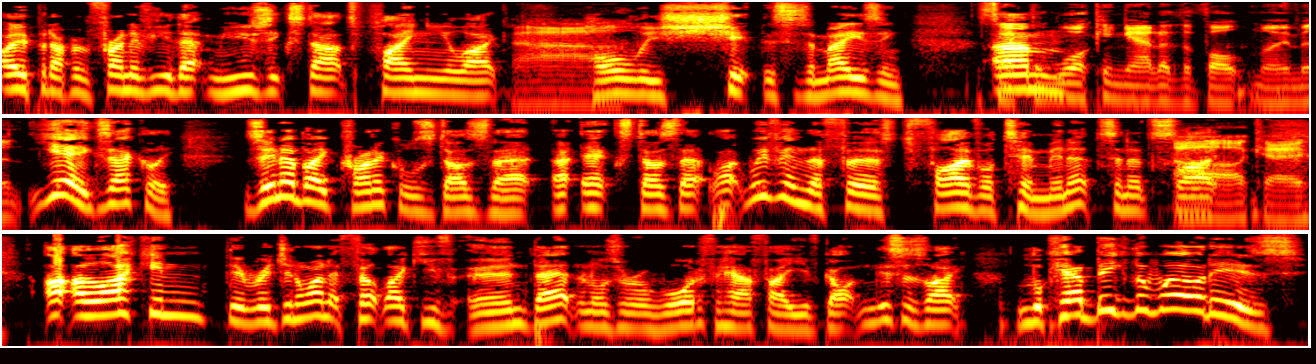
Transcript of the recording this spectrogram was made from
open up in front of you. That music starts playing and you're like, Ah. holy shit, this is amazing. It's like Um, the walking out of the vault moment. Yeah, exactly. Xenoblade Chronicles does that. Uh, X does that like within the first five or ten minutes, and it's like Ah, okay. I, I like in the original one, it felt like you've earned that and it was a reward for how far you've gotten. This is like, look how big the world is.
